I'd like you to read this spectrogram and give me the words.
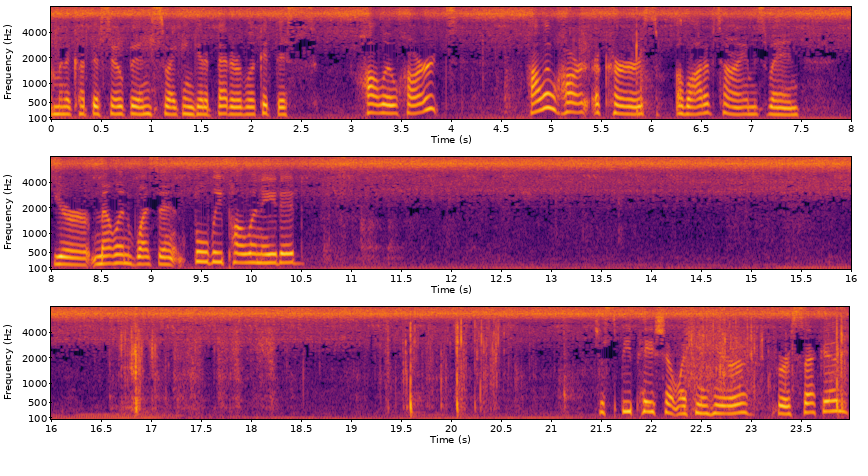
I'm going to cut this open so I can get a better look at this hollow heart. Hollow heart occurs a lot of times when your melon wasn't fully pollinated. Just be patient with me here for a second.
